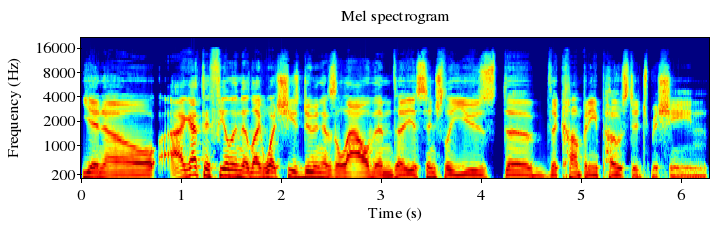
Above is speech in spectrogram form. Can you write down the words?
you know i got the feeling that like what she's doing is allow them to essentially use the the company postage machine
